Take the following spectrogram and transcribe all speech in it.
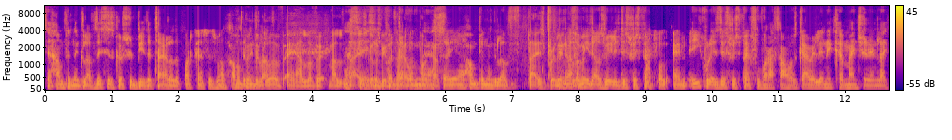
the hump in the glove. This is should be the title of the podcast as well. Hump, Hump in the glove. Hey, I love it. I, that is going to be the title of the on there. podcast. So yeah, hump in the glove. That is brilliant. You know, for me, it. that was really disrespectful, and equally as disrespectful. What I found was Gary Lineker mentioning like,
